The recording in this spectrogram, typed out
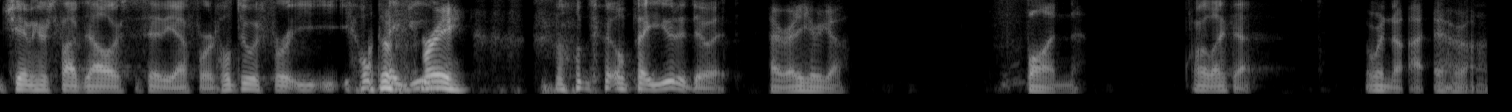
Jim, here's five dollars to say the F word. He'll do it for. He'll pay you. Free. He'll, he'll pay you to do it. All right, ready? Here we go. Fun. Oh, I like that. Or no, I, uh,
